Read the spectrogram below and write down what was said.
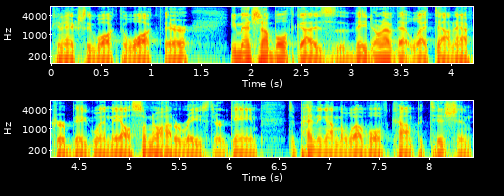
can actually walk the walk there. You mentioned how both guys, they don't have that letdown after a big win. They also know how to raise their game depending on the level of competition.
